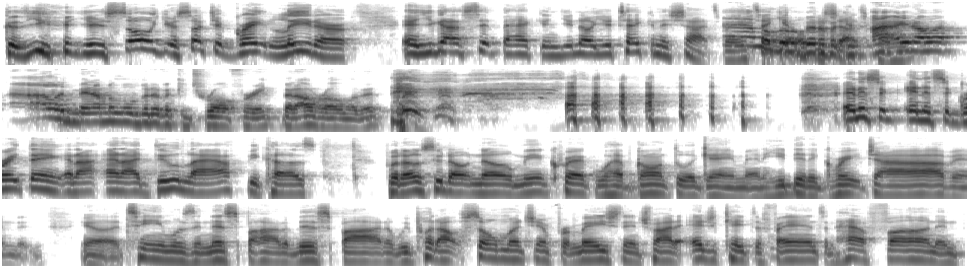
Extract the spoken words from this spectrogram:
because you you're so you're such a great leader, and you got to sit back and you know you're taking the shots, man. I'm Take a little bit of shots, a. I, you know what? I'll admit I'm a little bit of a control freak, but I'll roll with it. and it's a and it's a great thing, and I and I do laugh because for those who don't know, me and Craig will have gone through a game, and he did a great job. And you know, the team was in this spot or this spot, and we put out so much information and try to educate the fans and have fun and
